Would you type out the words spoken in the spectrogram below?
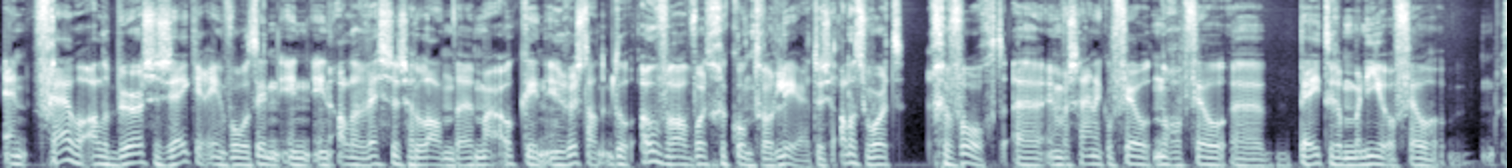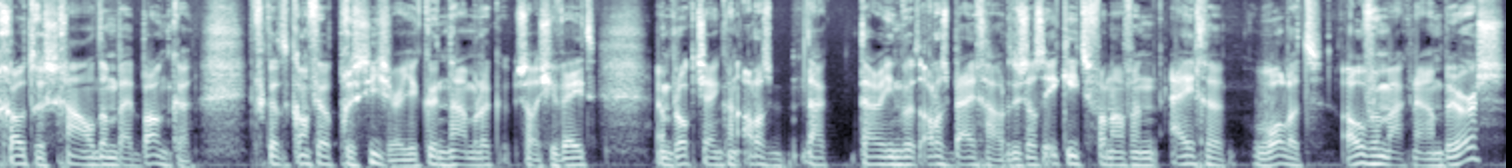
En vrijwel alle beurzen, zeker in, bijvoorbeeld in, in, in alle westerse landen, maar ook in, in Rusland, ik bedoel, overal wordt gecontroleerd. Dus alles wordt gevolgd. Uh, en waarschijnlijk op veel, nog op veel uh, betere manier, op veel grotere schaal dan bij banken. Het kan veel preciezer. Je kunt namelijk, zoals je weet, een blockchain kan alles. Daar, daarin wordt alles bijgehouden. Dus als ik iets vanaf een eigen wallet overmaak naar een beurs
